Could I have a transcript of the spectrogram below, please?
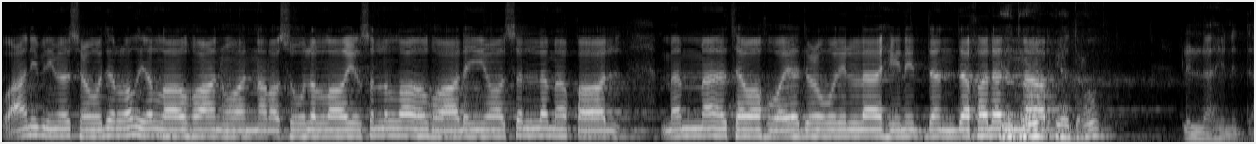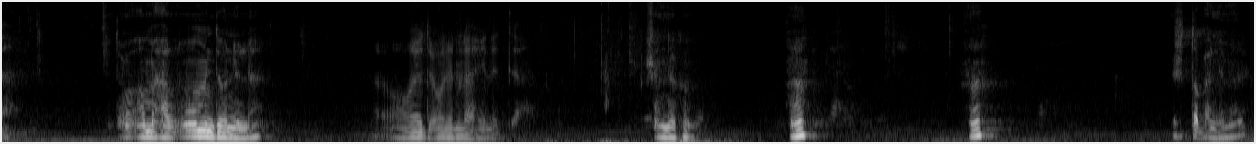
وعن ابن مسعود رضي الله عنه أن رسول الله صلى الله عليه وسلم قال من مات وهو يدعو لله ندا دخل النار. يدعو؟ لله ندا. يدعو مع ومن دون الله؟ وهو يدعو لله ندا إيش عندكم؟ ها؟ ها؟ إيش الطبع اللي معك؟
